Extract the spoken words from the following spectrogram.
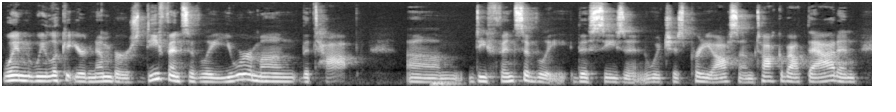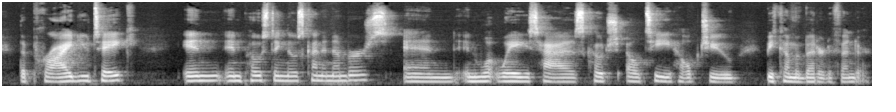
When we look at your numbers defensively, you were among the top um, defensively this season, which is pretty awesome. Talk about that and the pride you take in in posting those kind of numbers, and in what ways has Coach LT helped you become a better defender?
